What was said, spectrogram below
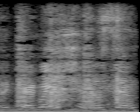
quero que aguente.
